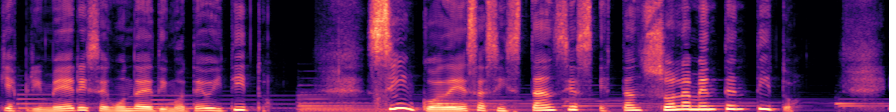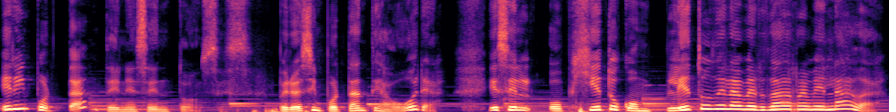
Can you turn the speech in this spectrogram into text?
que es primera y segunda de Timoteo y Tito. Cinco de esas instancias están solamente en Tito. Era importante en ese entonces, pero es importante ahora. Es el objeto completo de la verdad revelada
